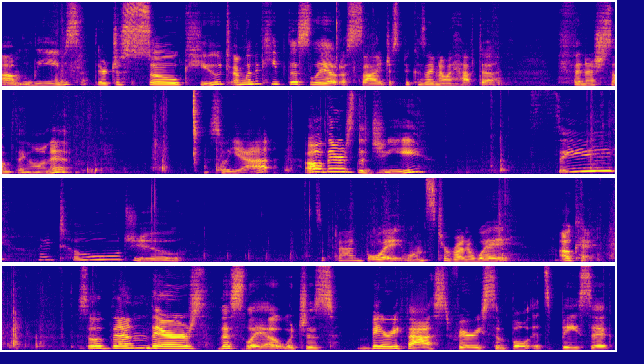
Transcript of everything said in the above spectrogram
um, leaves. They're just so cute. I'm going to keep this layout aside just because I know I have to finish something on it. So yeah. Oh, there's the G. See? I told you. A bad boy. It wants to run away. Okay. So then there's this layout, which is very fast, very simple. It's basic.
